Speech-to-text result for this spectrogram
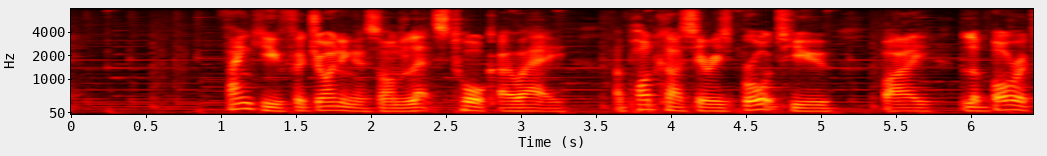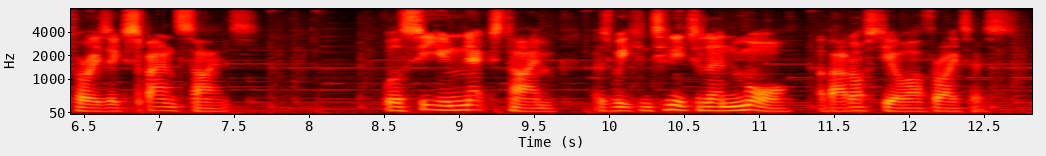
Thank you for joining us on Let's Talk OA, a podcast series brought to you by Laboratories Expanscience. We'll see you next time as we continue to learn more about osteoarthritis.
